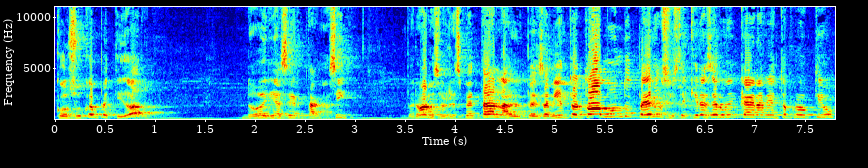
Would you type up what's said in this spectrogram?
con su competidor. No debería ser tan así. Pero bueno, se respeta el pensamiento de todo el mundo, pero si usted quiere hacer un encadenamiento productivo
